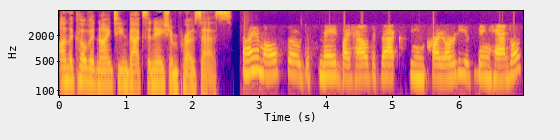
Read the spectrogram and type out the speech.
on the COVID 19 vaccination process. I am also dismayed by how the vaccine priority is being handled.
